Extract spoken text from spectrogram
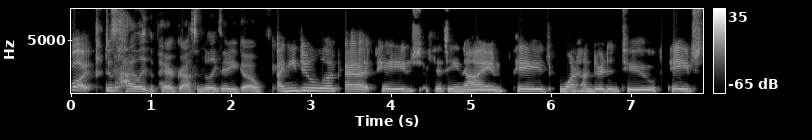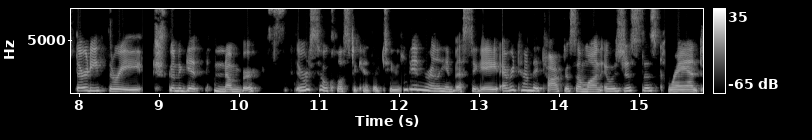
But Just highlight the paragraphs and be like, there you go. I need you to look at page 59, page 102, page 33. Just going to get numbers. They were so close together, too. He didn't really investigate. Every time they talked to someone, it was just this rant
